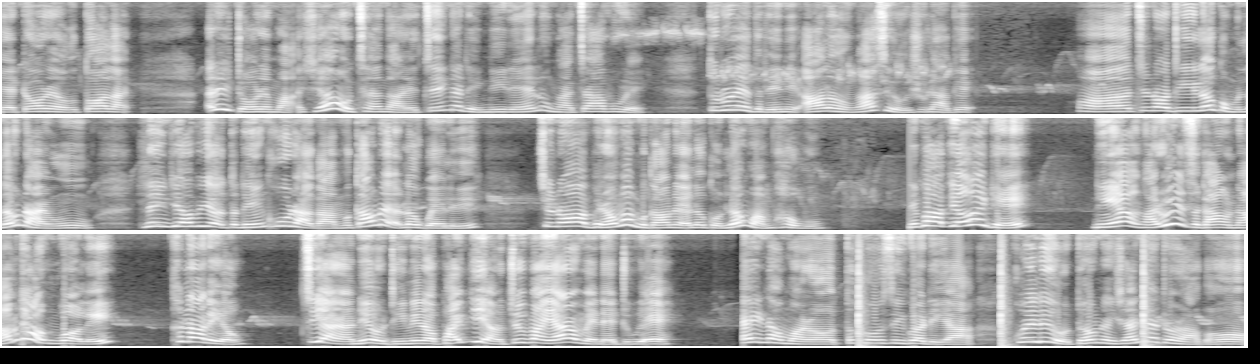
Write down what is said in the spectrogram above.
ရဲ့တောထဲကိုသွားလိုက်။အဲ့ဒီတောထဲမှာအရန်ကိုချမ်းသာတဲ့ကျင်းငက်တွေနေတယ်လို့ငါကြားဘူးတယ်။သူတို့ရဲ့သတင်းတွေအားလုံးငါစီကိုယူလာခဲ့။ဟာကျွန်တော်ဒီအလုပ်ကိုမလုပ်နိုင်ဘူး။လိန်ပြောပြီးတော့သတင်းခိုးတာကမကောင်းတဲ့အလုပ်ပဲလေ။ ကျွန်တော်ကဘယ်တော့မှမကောင်းတဲ့အလုပ်ကိုလုပ်မှာမဟုတ်ဘူး။နေပါပြောလိုက်တယ်။နေကငါတို့ရဲ့စကားကိုနားမထောင်ဘူးပေါ့လေ။ခဏနေအောင်ကြည့်ရတာနေ့ကိုဒီနေ့တော့ဘိုက်ပြအောင်ကျွတ်မရတော့မယ်နဲ့တူတယ်။အဲ့ဒီနောက်မှာတော့တခိုးစည်းကွက်တွေကခွေးလေးကိုဒုံနဲ့ရိုက်နှက်တော့တာပေါ့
